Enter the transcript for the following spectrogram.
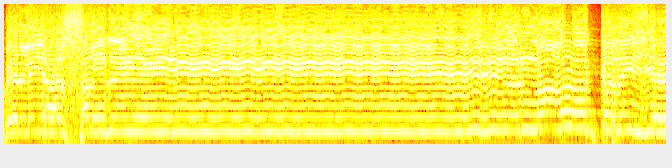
بلیا سنگی نہ کریے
